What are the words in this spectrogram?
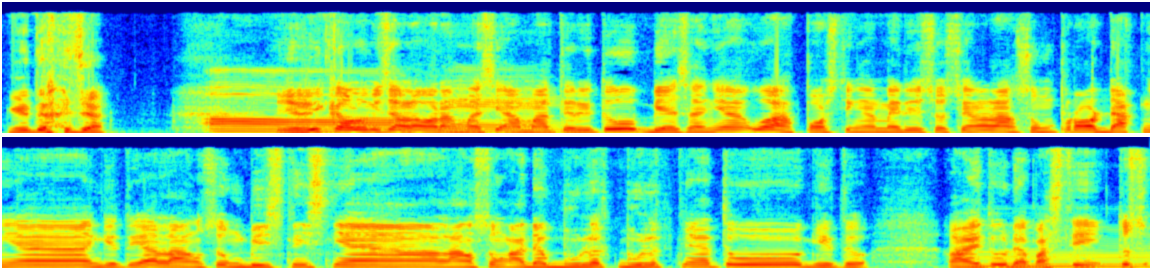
Gitu aja. Oh, Jadi kalau misalnya orang oke. masih amatir itu biasanya wah postingan media sosial langsung produknya gitu ya, langsung bisnisnya, langsung ada bulat-bulatnya tuh gitu. Nah, itu udah pasti terus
